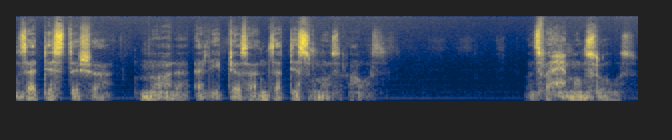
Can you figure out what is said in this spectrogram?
sadistischer Mörder. Er lebt ja seinen Sadismus aus. Und zwar hemmungslos.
